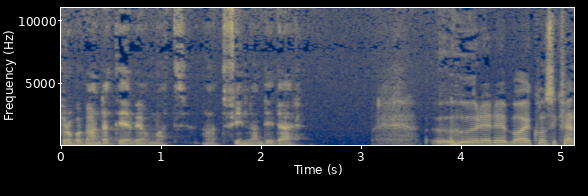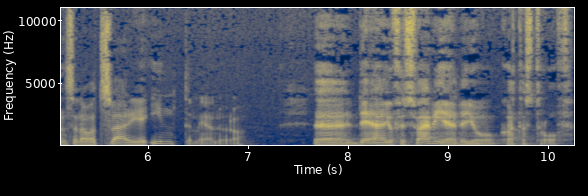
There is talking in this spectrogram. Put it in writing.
propaganda-tv om att, att Finland är där. Hur är det, vad är konsekvenserna av att Sverige inte är med nu då? Eh, det är ju för Sverige är det ju katastrof.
